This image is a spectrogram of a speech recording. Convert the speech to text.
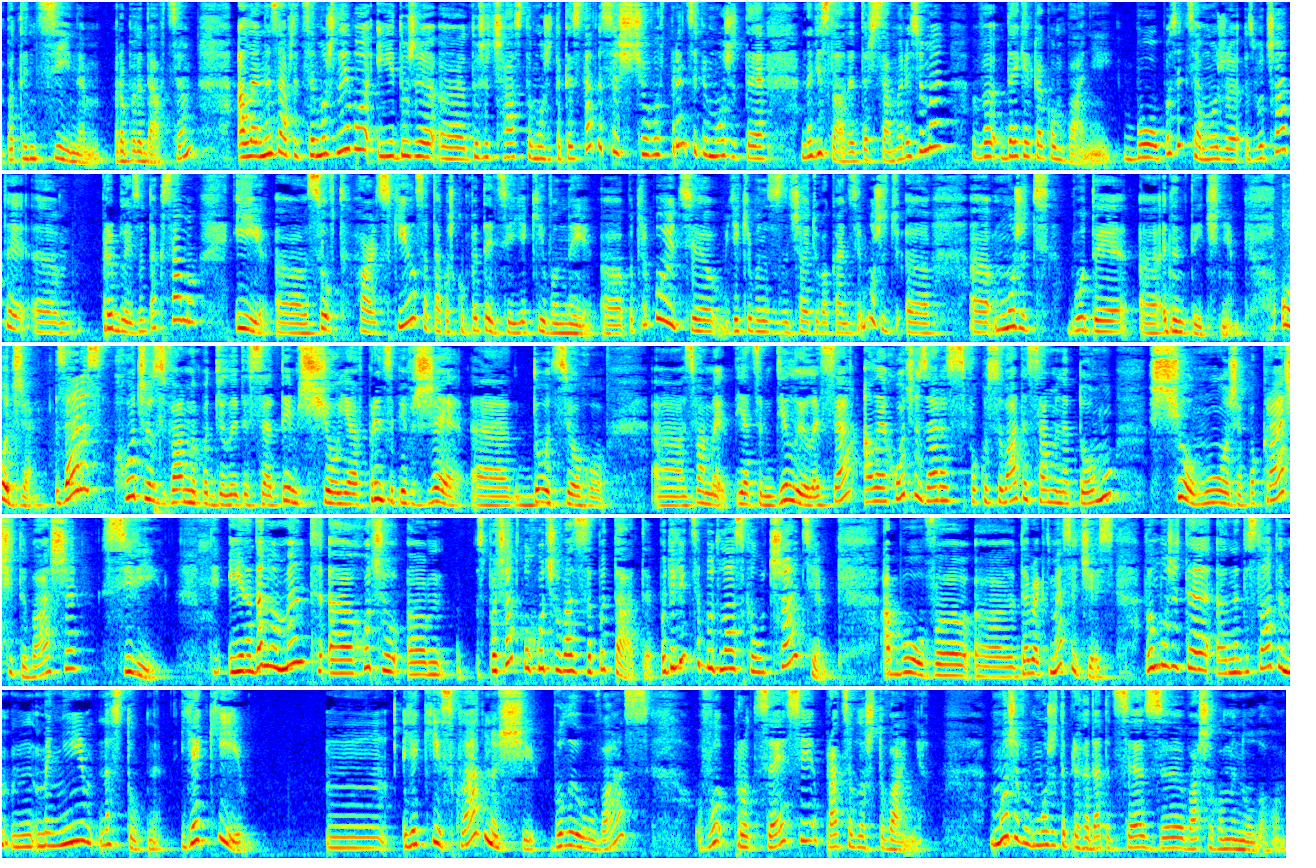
потенційним роботодавцем, але не завжди це можливо, і дуже, е, дуже часто може таке статися, що ви в принципі можете надіслати те ж саме резюме в декілька компаній, бо позиція може звучати е, приблизно так само, і е, soft hard skills, а також компетенції, які вони е, потребують, е, які вони зазначають у вакансії, можуть, можуть бути ідентичні. Отже, зараз хочу з вами поділитися тим, що я в принципі вже до цього. З вами я цим ділилася, але я хочу зараз сфокусувати саме на тому, що може покращити ваше CV. І на даний момент е, хочу е, спочатку хочу вас запитати: поділіться, будь ласка, у чаті або в е, Direct Messages, ви можете надіслати мені наступне: які, які складнощі були у вас в процесі працевлаштування? Може, ви можете пригадати це з вашого минулого.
